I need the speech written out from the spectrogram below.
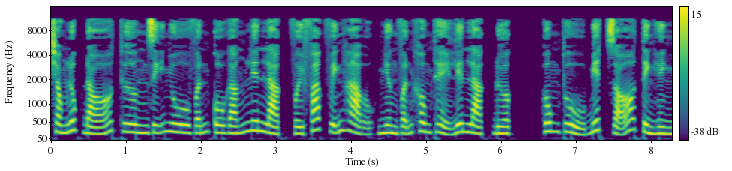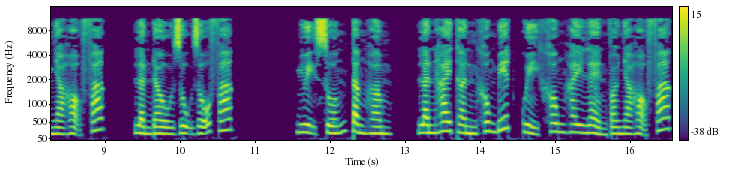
Trong lúc đó Thương Dĩ Nhu vẫn cố gắng liên lạc với Phác Vĩnh Hạo nhưng vẫn không thể liên lạc được. Hung thủ biết rõ tình hình nhà họ Phác, lần đầu dụ dỗ Phác. Nhụy xuống tầng hầm, lần hai thần không biết quỷ không hay lẻn vào nhà họ Phác,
